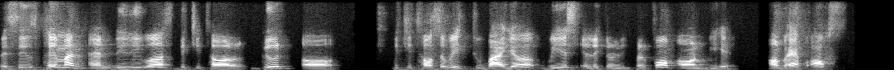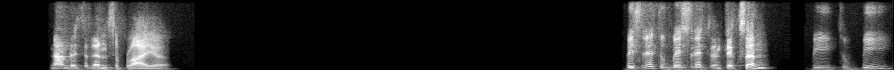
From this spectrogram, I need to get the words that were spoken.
receives payment, and delivers digital good or digital service to buyer via electronic platform on behalf, on behalf of non-resident supplier. Business to business transaction, B2B,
